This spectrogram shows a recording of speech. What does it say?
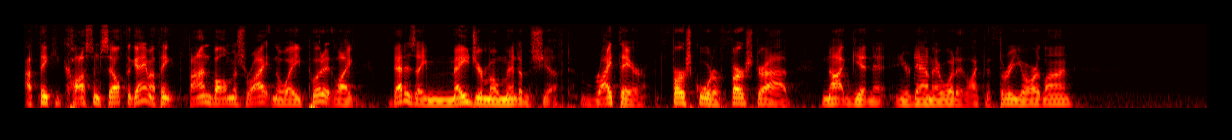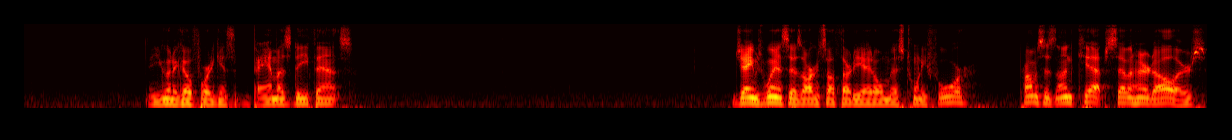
I think he cost himself the game. I think Finebaum is right in the way he put it. Like, that is a major momentum shift right there first quarter, first drive, not getting it, and you're down there, what, at like the three yard line? And you're going to go for it against Bama's defense? James Wynn says Arkansas 38, Ole Miss 24. Promises unkept, $700.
